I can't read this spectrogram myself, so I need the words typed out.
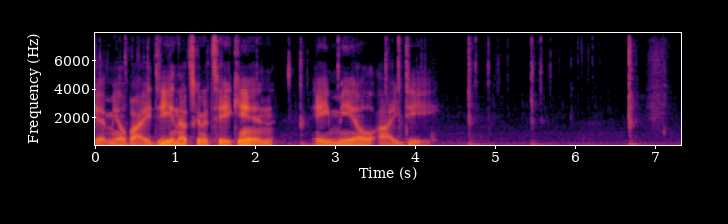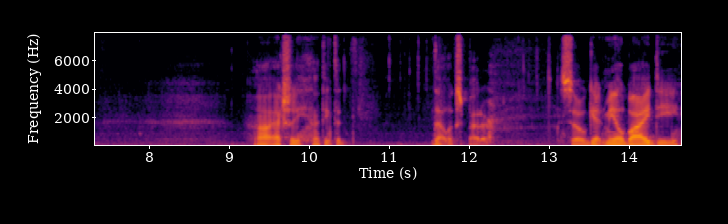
get meal by ID and that's going to take in a meal ID. Uh, actually, I think that that looks better. So get meal by ID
